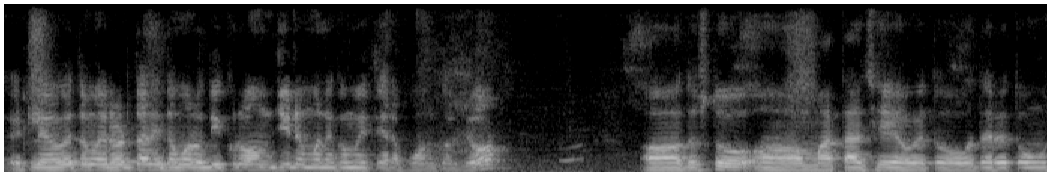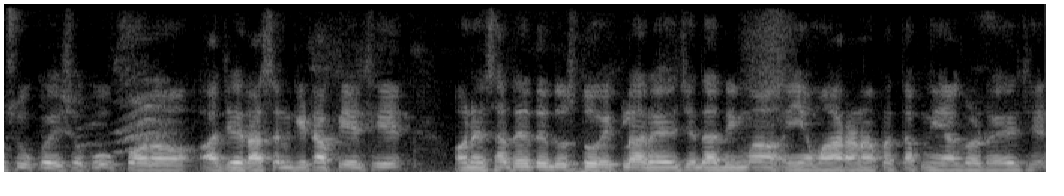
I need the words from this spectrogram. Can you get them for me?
એટલે હવે તમે રડતા નહીં. તમારો દીકરો સમજીને મને ગમે ત્યારે ફોન કરજો દોસ્તો માતા છે હવે તો વધારે તો હું શું કહી શકું પણ આજે રાશન કીટ આપીએ છીએ. અને સાથે સાથે દોસ્તો એકલા રહે છે દાદીમાં, અહીંયા મહારાણા પ્રતાપની આગળ રહે છે.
